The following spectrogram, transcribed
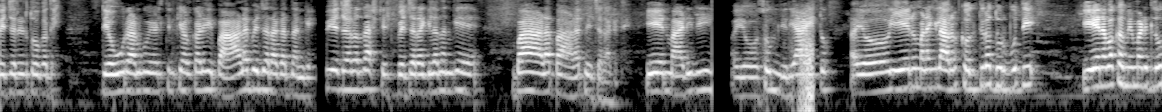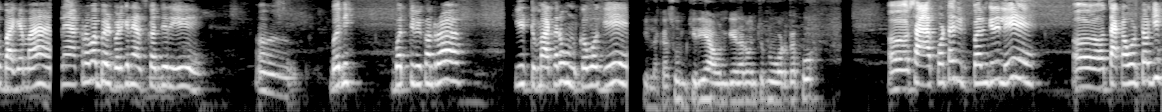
ಬೇಜಾರು ಹಿಡ್ದೋಗದೆ ದೇವ್ರ ನನಗೂ ಹೇಳ್ತೀನಿ ಕೇಳ್ಕೊಳ್ಳಿ ಭಾಳ ಬೇಜಾರಾಗತ್ತೆ ನನಗೆ ಬೇಜಾರದ ಅಷ್ಟೆಷ್ಟು ಬೇಜಾರಾಗಿಲ್ಲ ನನಗೆ ಭಾಳ ಭಾಳ ಬೇಜಾರಾಗತ್ತೆ ಏನು ಮಾಡಿರಿ ಅಯ್ಯೋ ಸುಮ್ಮನಿರಿ ಆಯಿತು. ಅಯ್ಯೋ ಏನು ಮಾಡಂಗಿಲ್ಲ ಅವ್ರು ಕಲ್ತಿರೋ ದುರ್ಬುದ್ಧಿ. ಏನವ ಕಮ್ಮಿ ಮಾಡಿದ್ಲು ಭಾಗ್ಯಮ್ಮ ಯಾಕ್ರವ ಬೆಳ್ ಬೆಳಗ್ಗೆ ನೆನ್ಸ್ಕೊಂತೀರಿ. ಬನ್ನಿ ಬತ್ತೀವಿ ಕಣ್ರ. ಇಟ್ಟು ಮಾತ್ರ ಉಣ್ಕೊ ಹೋಗಿ. ಇಲ್ಲಕ್ಕ ಸುಮ್ಕಿರಿ ಅವ್ನಿಗೆ ಏನಾರು ಒಂಚೂರು ನೋಡ್ಬೇಕು. ಸಾರು ಕೊಟ್ಟಾಗ ಇಟ್ಬಂಗಿರಲಿ. ತಕ ಹೊಂಟೋಗಿ.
